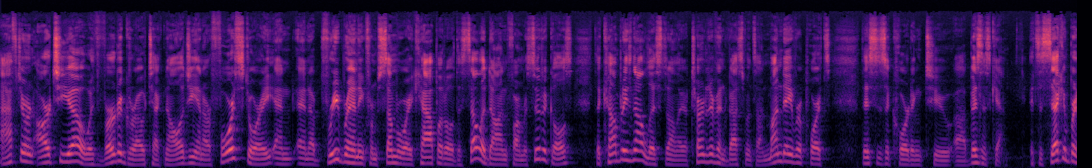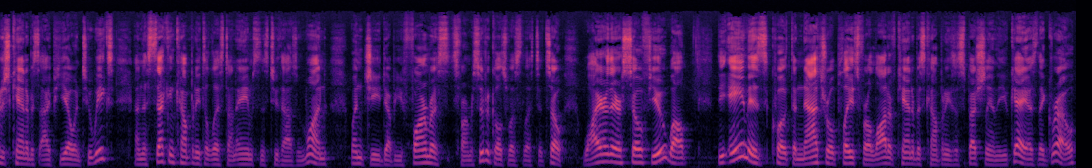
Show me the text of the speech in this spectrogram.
After an RTO with Vertigrow Technology and our fourth story and, and a rebranding from Summerway Capital to Celadon Pharmaceuticals, the company is now listed on the alternative investments on Monday reports. This is according to uh, Business Cann. It's the second British cannabis IPO in two weeks and the second company to list on AIM since 2001 when GW Pharma- Pharmaceuticals was listed. So, why are there so few? Well, the AIM is, quote, the natural place for a lot of cannabis companies, especially in the UK, as they grow.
